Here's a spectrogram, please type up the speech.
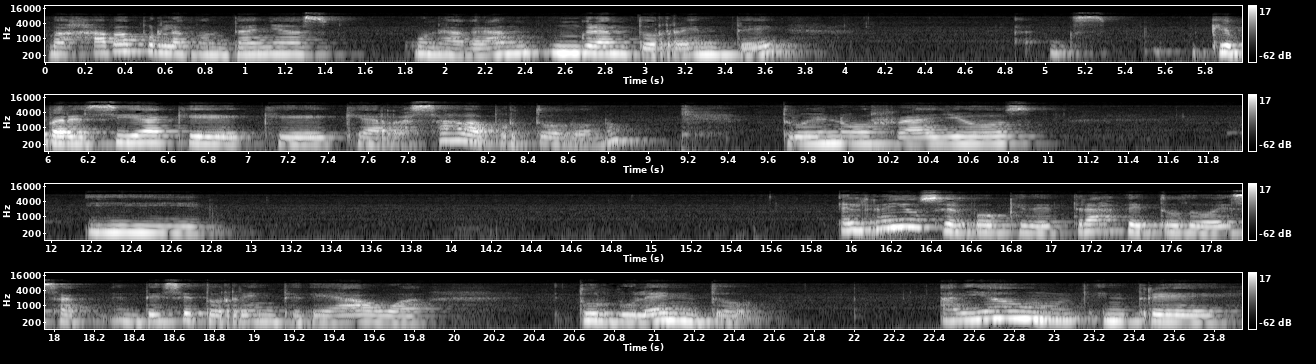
bajaba por las montañas una gran, un gran torrente que parecía que, arrasaba por todo, ¿no? Truenos, rayos y el rey observó que detrás de todo ese torrente de agua turbulento había un, entre,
